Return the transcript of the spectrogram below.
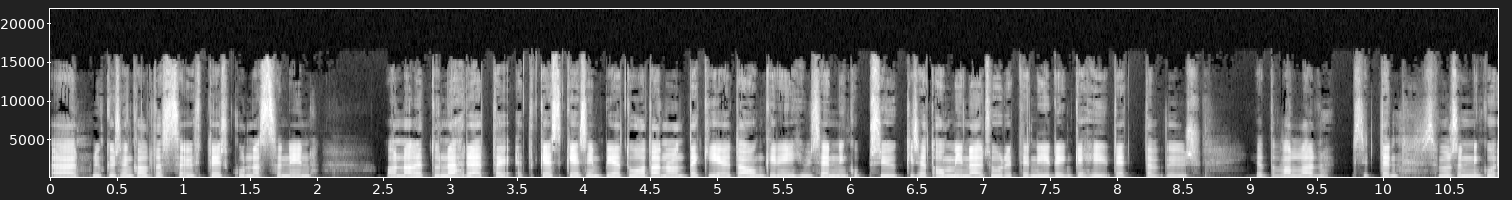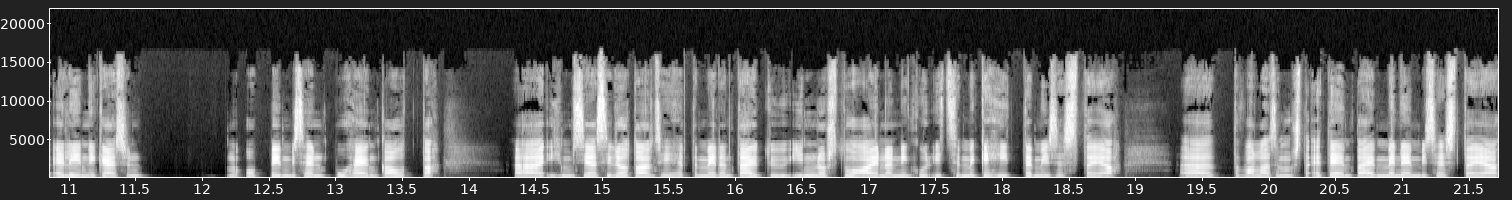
ää, nykyisen kaltaisessa yhteiskunnassa niin on alettu nähdä, että, että keskeisimpiä tuotannon tekijöitä onkin ihmisen niin kuin psyykkiset ominaisuudet ja niiden kehitettävyys. Ja tavallaan sitten semmoisen niin kuin elinikäisen oppimisen puheen kautta ihmisiä sidotaan siihen, että meidän täytyy innostua aina niin kuin itsemme kehittämisestä ja tavallaan semmoista eteenpäin menemisestä ja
